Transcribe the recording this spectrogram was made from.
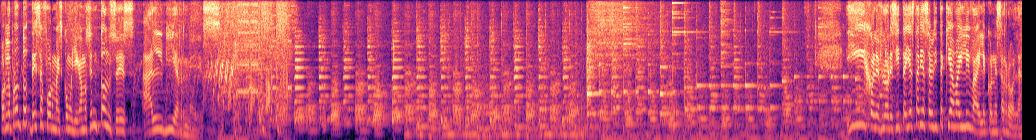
Por lo pronto, de esa forma es como llegamos entonces al viernes. Híjole, Florecita, ya estarías ahorita aquí a baile y baile con esa rola.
